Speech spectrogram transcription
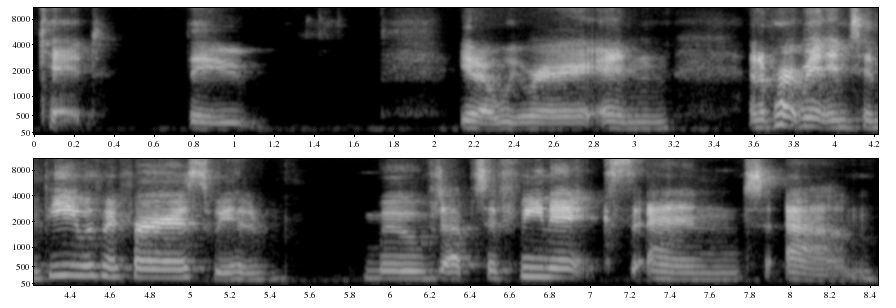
kid. They, you know, we were in an apartment in Tempe with my first. We had moved up to Phoenix, and um,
